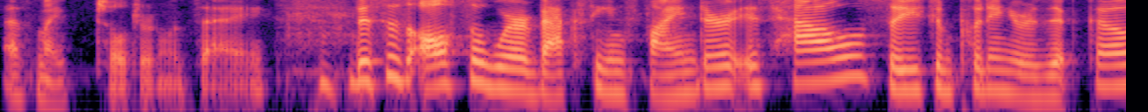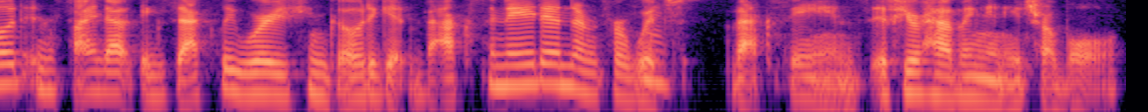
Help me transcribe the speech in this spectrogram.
as my children would say. this is also where Vaccine Finder is housed, so you can put in your zip code and find out exactly where you can go to get vaccinated and for which mm. vaccines if you're having any trouble.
